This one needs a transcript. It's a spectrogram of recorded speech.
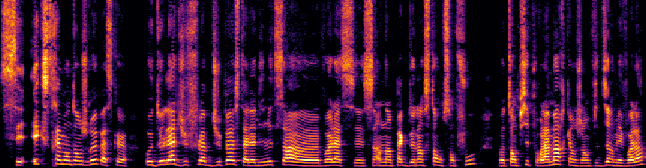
c'est extrêmement dangereux parce que au-delà du flop du post, à la limite ça, euh, voilà, c'est un impact de l'instant, on s'en fout. Bon, tant pis pour la marque, hein, j'ai envie de dire, mais voilà,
